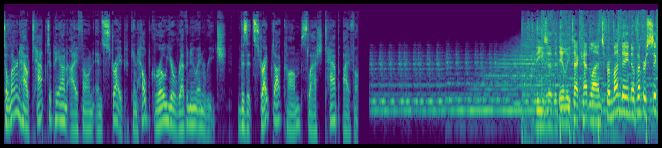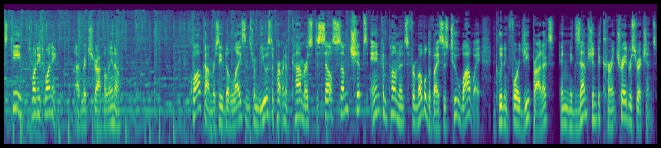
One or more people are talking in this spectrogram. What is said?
To learn how Tap to Pay on iPhone and Stripe can help grow your revenue and reach, visit stripe.com slash tap iPhone. These are the Daily Tech headlines for Monday, November 16th, 2020. I'm Rich Stroffolino. Qualcomm received a license from the U.S. Department of Commerce to sell some chips and components for mobile devices to Huawei, including 4G products, and an exemption to current trade restrictions.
